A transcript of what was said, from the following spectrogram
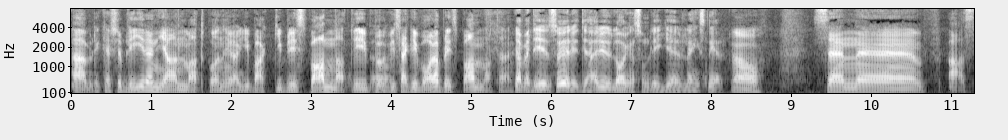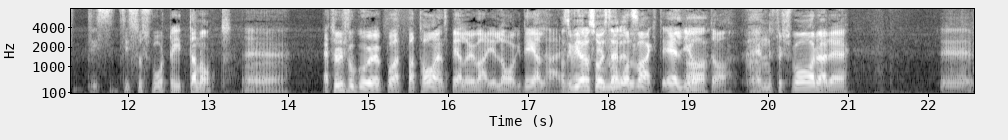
Ja, men det kanske blir en Jan Matt på en högerback i brist på annat. Vi, Ja. vi snackar ju bara brist på annat här. Ja men det, så är det Det här är ju lagen som ligger längst ner. Ja. Sen, eh, alltså, det, är- det är så svårt att hitta något. Eh, jag tror vi får gå på att bara ta en spelare i varje lagdel här. Alltså, ska vi göra så en istället? målvakt, Elliot Ja. då. En försvarare. Eh,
